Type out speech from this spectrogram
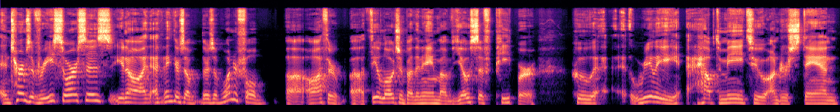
in terms of resources, you know, I, I, think there's a there's a wonderful uh, author, uh, theologian by the name of Josef Pieper, who uh, really helped me to understand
